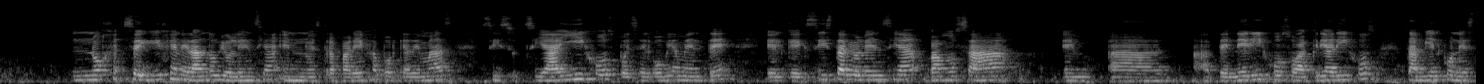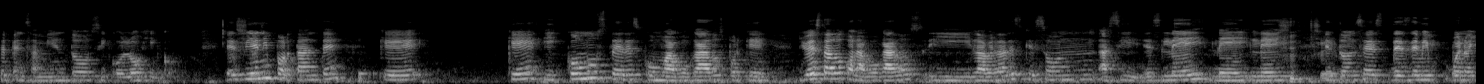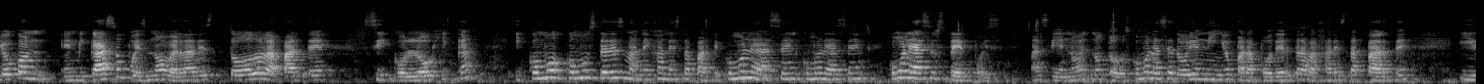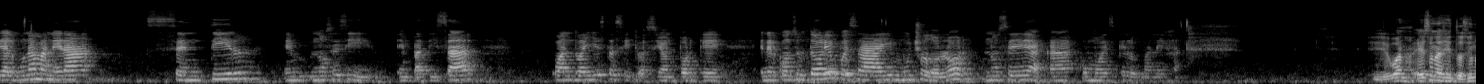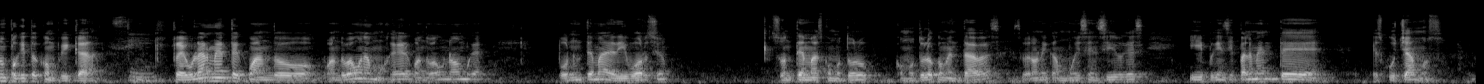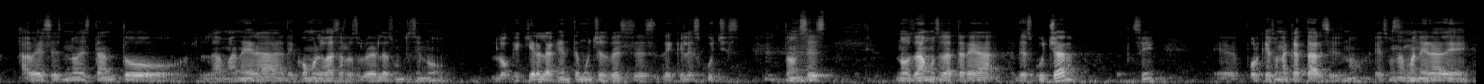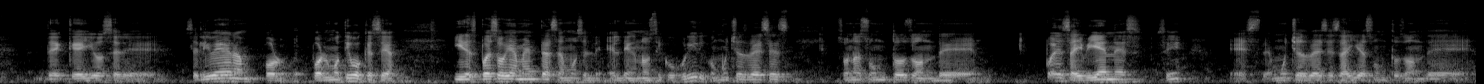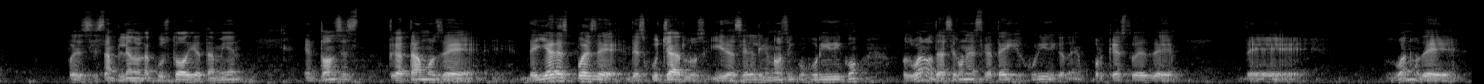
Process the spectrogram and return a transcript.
no seguir generando violencia en nuestra pareja, porque además si, si hay hijos, pues obviamente el que exista violencia vamos em, a, a, tener hijos o a criar hijos también con este pensamiento psicológico. Es bien importante que, que y cómo ustedes como abogados, porque yo he estado con abogados y la verdad es que son así, es ley, ley, ley. Entonces, desde mi, bueno, yo con, en mi caso, pues no, ¿verdad? Es toda la parte psicológica. ¿Y cómo, cómo ustedes manejan esta parte? ¿Cómo le hacen, cómo le hacen, cómo le hace usted, pues? Más bien, no, no todos. ¿Cómo le hace Dorian Niño para poder trabajar esta parte y de alguna manera sentir, em, no sé si empatizar cuando hay esta situación? Porque en el consultorio pues hay mucho dolor. No sé acá cómo es que lo manejan. Y bueno, es una situación un poquito complicada. Sí. Regularmente cuando, cuando va una mujer, cuando va un hombre por un tema de divorcio, son temas como tú, como tú lo comentabas, Verónica, muy sensibles y principalmente escuchamos. A veces no es tanto la manera de cómo le vas a resolver el asunto, sino lo que quiere la gente muchas veces es de que le escuches. Entonces, nos damos a la tarea de escuchar, ¿sí? Eh, porque es una catarsis, ¿no? Es una Sí. manera de, de que ellos se, se liberan por, por el motivo que sea. Y después, obviamente, hacemos el, el diagnóstico jurídico. Muchas veces son asuntos donde, pues, hay bienes, ¿sí? Este, muchas veces hay asuntos donde, pues, se están peleando la custodia también. Entonces, tratamos de, de ya después de, de escucharlos y de hacer el diagnóstico jurídico, pues, bueno, de hacer una estrategia jurídica, ¿no? porque esto es de, de pues, bueno, de,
